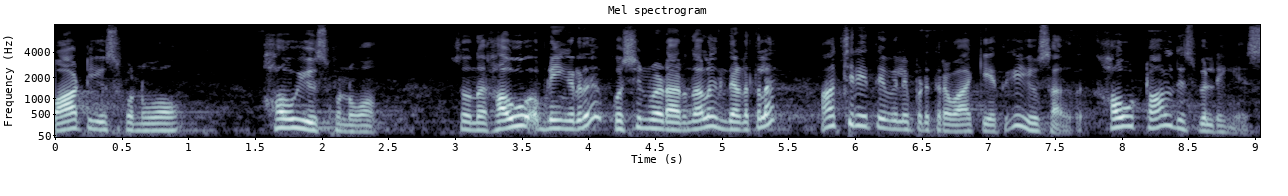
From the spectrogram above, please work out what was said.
வாட் யூஸ் பண்ணுவோம்? ஹவு யூஸ் பண்ணுவோம்? ஸோ இந்த ஹவு அப்படிங்கிறது கொஷின் வேர்டாக இருந்தாலும் இந்த இடத்துல ஆச்சரியத்தை வெளிப்படுத்துகிற வாக்கியத்துக்கு யூஸ் ஆகுது. How tall this building is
